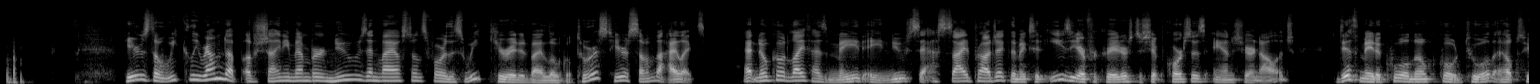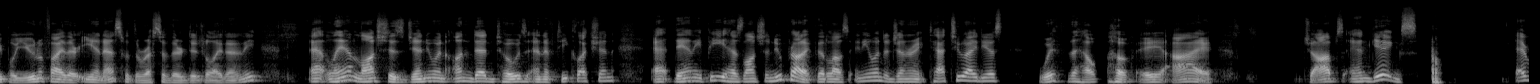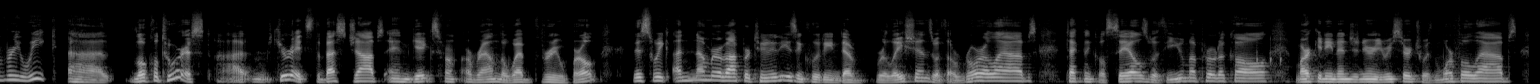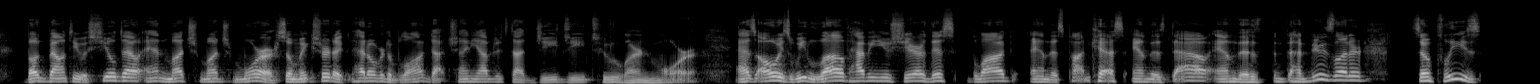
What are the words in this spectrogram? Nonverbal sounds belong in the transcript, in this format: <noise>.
Here's the weekly roundup of Shiny member news and milestones for this week, curated by local tourists. Here are some of the highlights. At No Code Life has made a new SaaS side project that makes it easier for creators to ship courses and share knowledge. Dith made a cool no code tool that helps people unify their ENS with the rest of their digital identity. Atlan launched his Genuine Undead Toads NFT collection. At Danny P has launched a new product that allows anyone to generate tattoo ideas with the help of AI. Jobs and gigs. Every week, uh, local tourist uh, curates the best jobs and gigs from around the Web3 world. This week, a number of opportunities, including dev relations with Aurora Labs, technical sales with Yuma Protocol, marketing engineering research with Morpho Labs, bug bounty with ShieldDAO, and much, much more. So make sure to head over to blog.shinyobjects.gg to learn more. As always, we love having you share this blog and this podcast and this DAO and this <laughs> newsletter. So please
